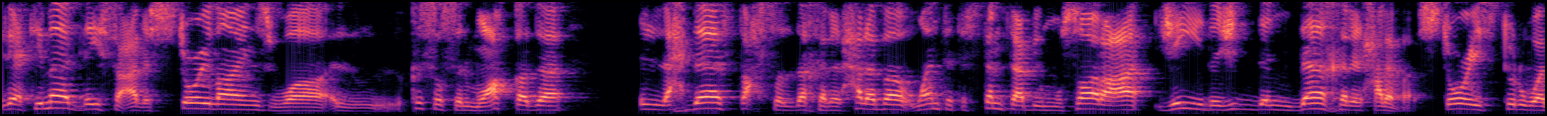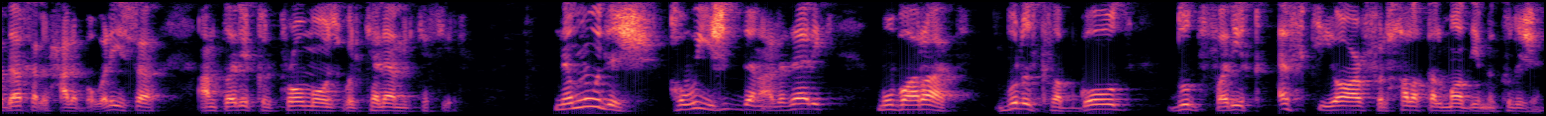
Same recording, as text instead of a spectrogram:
الاعتماد ليس على ال storylines والقصص المعقدة. الأحداث تحصل داخل الحلبة وأنت تستمتع بمصارعة جيدة جدا داخل الحلبة. stories تروى داخل الحلبة وليس عن طريق ال promos والكلام الكثير. نموذج قوي جدا على ذلك مباراة Bullet Club Gold ضد فريق FTR في الحلقة الماضية من Collision.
